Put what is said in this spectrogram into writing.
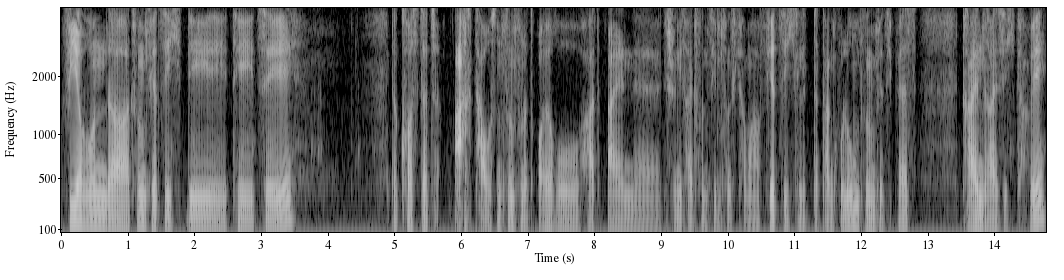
445 DTC. Der kostet 8500 Euro, hat eine Geschwindigkeit von 27 km/h, 40 Liter Tankvolumen, 45 PS, 33 kW.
